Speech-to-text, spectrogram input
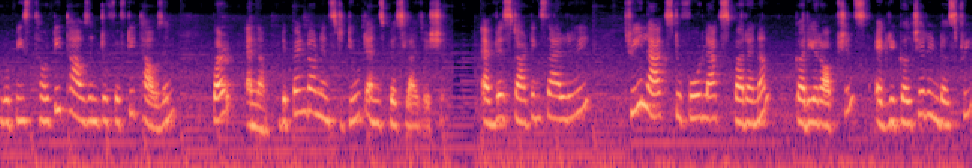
rupees 30,000 to 50,000 per annum depend on institute and specialization. Average starting salary 3 lakhs to 4 lakhs per annum. Career options agriculture industry,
